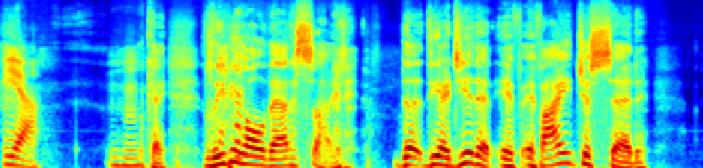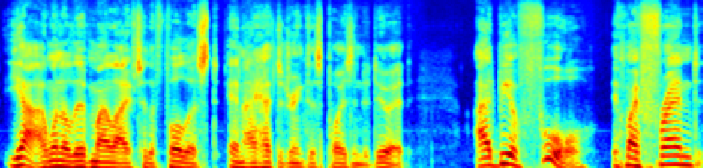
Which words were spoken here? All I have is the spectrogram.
Yeah. Mm-hmm. Okay. Leaving all that aside, the the idea that if if I just said, "Yeah, I want to live my life to the fullest and I had to drink this poison to do it," I'd be a fool if my friend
